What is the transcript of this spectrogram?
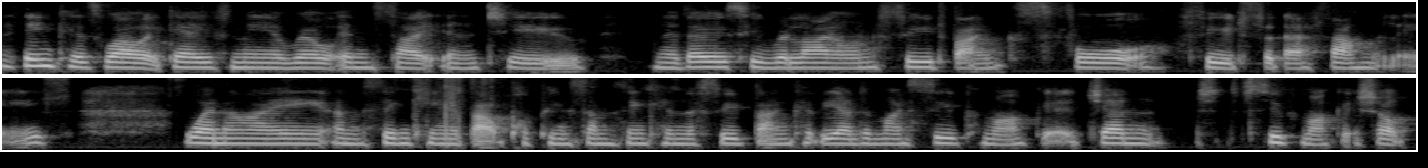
I think as well, it gave me a real insight into you know those who rely on food banks for food for their families. When I am thinking about popping something in the food bank at the end of my supermarket, gen supermarket shop,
